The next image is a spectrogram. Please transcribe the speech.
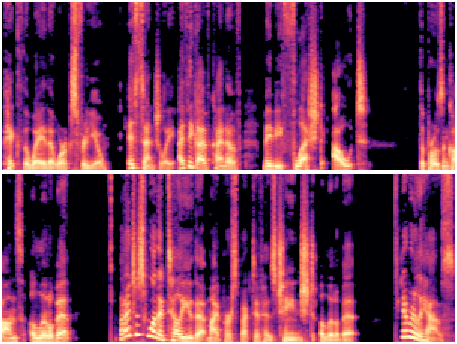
pick the way that works for you. Essentially, I think I've kind of maybe fleshed out the pros and cons a little bit, but I just want to tell you that my perspective has changed a little bit. It really has.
